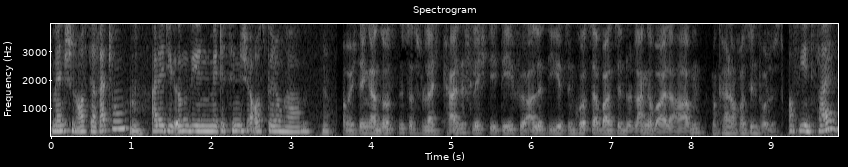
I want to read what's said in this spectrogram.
Menschen aus der Rettung, hm. alle, die irgendwie eine medizinische Ausbildung haben. Ja. Aber ich denke, ansonsten ist das vielleicht keine schlechte Idee für alle, die jetzt in Kurzarbeit sind und Langeweile haben. Man kann auch was Sinnvolles tun. Auf jeden Fall.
